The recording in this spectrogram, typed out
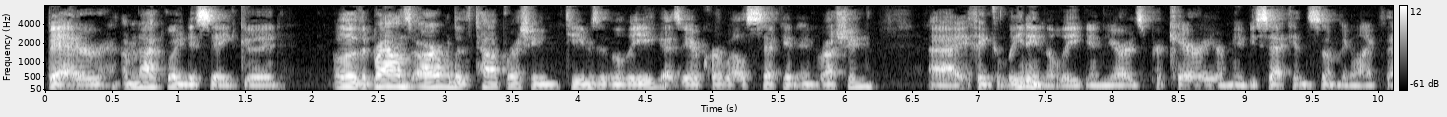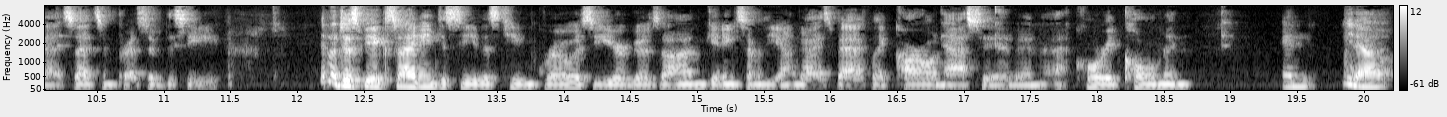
better. I'm not going to say good. Although the Browns are one of the top rushing teams in the league, Isaiah Crowell second in rushing. Uh, I think leading the league in yards per carry, or maybe second, something like that. So that's impressive to see. It'll just be exciting to see this team grow as the year goes on, getting some of the young guys back like Carl Nassib and uh, Corey Coleman. And, you know,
